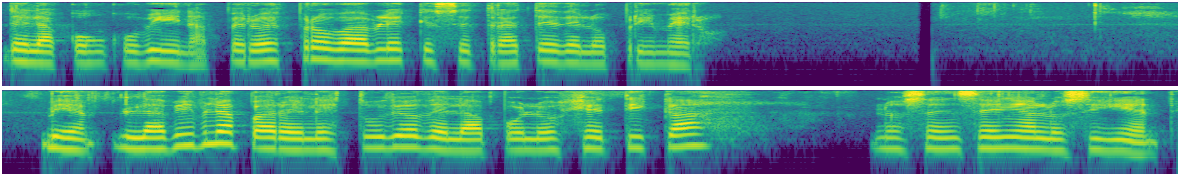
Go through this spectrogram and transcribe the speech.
de la concubina, pero es probable que se trate de lo primero. Bien, la Biblia para el estudio de la apologética nos enseña lo siguiente.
